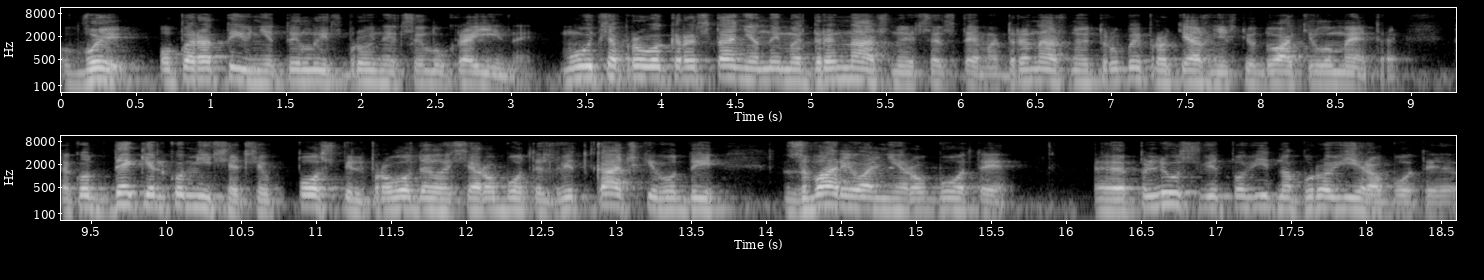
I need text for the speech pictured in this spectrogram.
в оперативні тили Збройних сил України. Мовиться про використання ними дренажної системи, дренажної труби протяжністю 2 кілометри. Так от декілька місяців поспіль проводилися роботи з відкачки води, зварювальні роботи, е, плюс відповідно бурові роботи.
